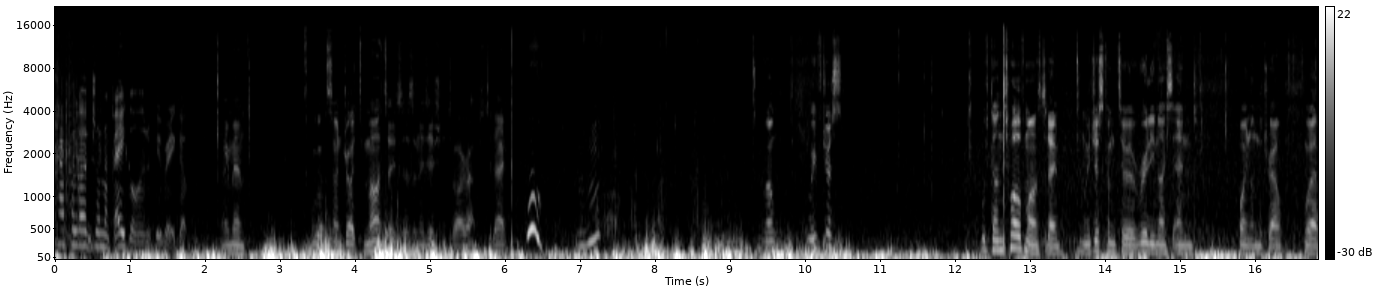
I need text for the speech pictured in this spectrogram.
have for lunch on a bagel and it'd be really good. Amen. We've got sun-dried tomatoes as an addition to our wraps today. Woo. Mhm. Well, we've just we've done 12 miles today, and we've just come to a really nice end point on the trail where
